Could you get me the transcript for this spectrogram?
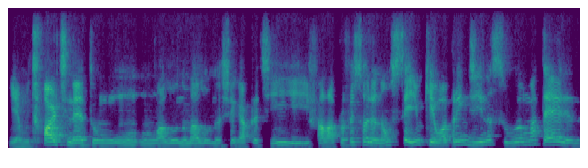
e é muito forte, né? Tu, um, um aluno, uma aluna chegar para ti e, e falar, professor, eu não sei o que eu aprendi na sua matéria, né?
